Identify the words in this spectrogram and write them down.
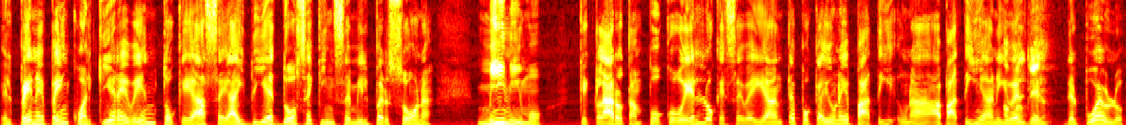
El PNP en cualquier evento que hace hay 10, 12, 15 mil personas mínimo, que claro, tampoco es lo que se veía antes porque hay una, una apatía a nivel Del, pueblo.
